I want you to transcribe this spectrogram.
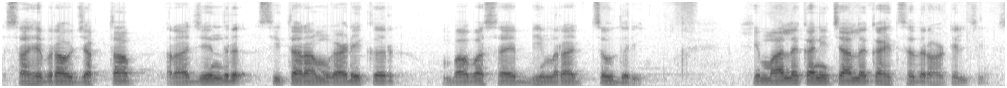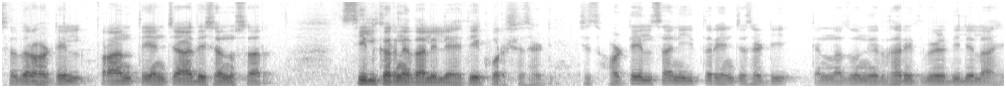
साहेबराव जगताप राजेंद्र सीताराम गाडेकर बाबासाहेब भीमराज चौधरी. हे मालक आणि चालक आहेत सदर हॉटेलचे. सदर हॉटेल प्रांत यांच्या आदेशानुसार सील करण्यात आलेले आहेत एक वर्षासाठी. तसेच हॉटेल्स आणि इतर यांच्यासाठी त्यांना जो निर्धारित वेळ दिलेला आहे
